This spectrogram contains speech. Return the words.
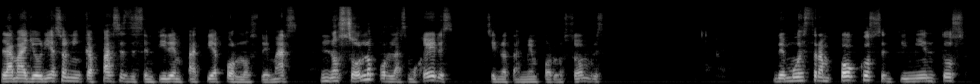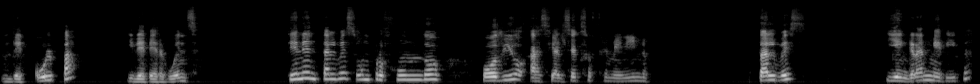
La mayoría son incapaces de sentir empatía por los demás, no solo por las mujeres, sino también por los hombres. Demuestran pocos sentimientos de culpa y de vergüenza. tienen tal vez un profundo odio hacia el sexo femenino. Tal vez, y en gran medida,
